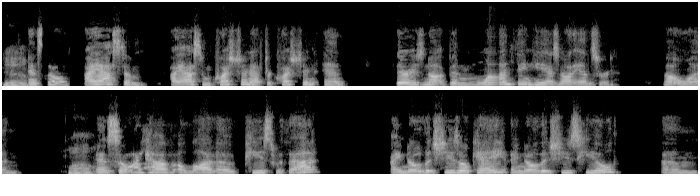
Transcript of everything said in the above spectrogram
Yeah. And so i asked him i asked him question after question and there has not been one thing he has not answered not one. Wow. And so i have a lot of peace with that. I know that she's okay. I know that she's healed. Um,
